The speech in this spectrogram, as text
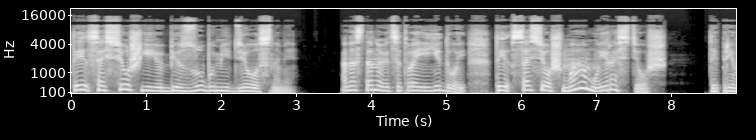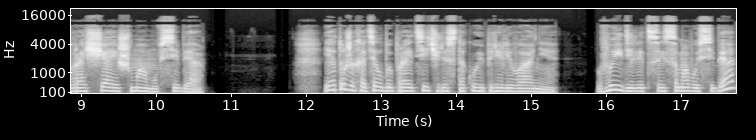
Ты сосешь ее беззубыми деснами. Она становится твоей едой. Ты сосешь маму и растешь. Ты превращаешь маму в себя. Я тоже хотел бы пройти через такое переливание, выделиться из самого себя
